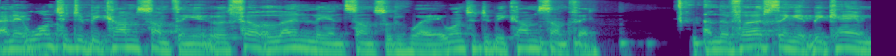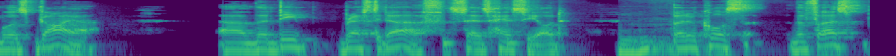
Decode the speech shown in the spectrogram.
And it wanted to become something. It felt lonely in some sort of way. It wanted to become something. And the first thing it became was Gaia uh, the deep breasted earth, says Hesiod. Mm-hmm. But of course, the first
